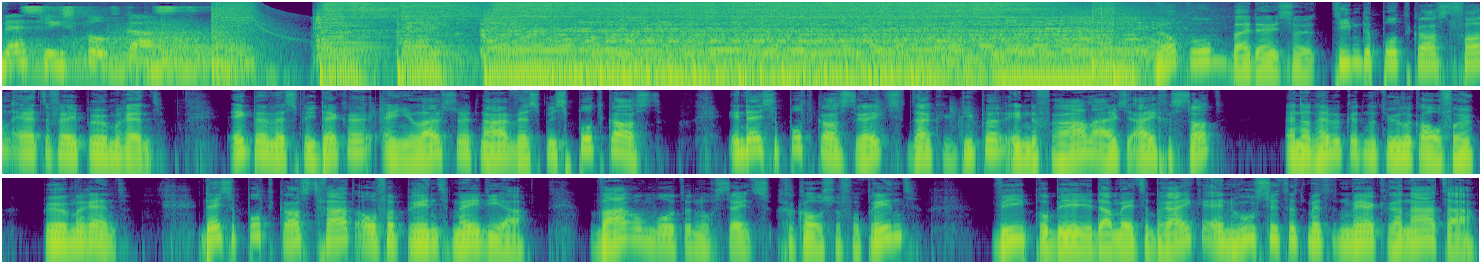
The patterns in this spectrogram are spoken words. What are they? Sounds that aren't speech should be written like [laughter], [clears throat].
Wesley's podcast. Welkom bij deze tiende podcast van RTV Purmerend. Ik ben Wesley Dekker en je luistert naar Wesley's podcast. In deze podcastreeks duik ik dieper in de verhalen uit je eigen stad. En dan heb ik het natuurlijk over Purmerend. Deze podcast gaat over printmedia. Waarom wordt er nog steeds gekozen voor print? Wie probeer je daarmee te bereiken? En hoe zit het met het merk Renata?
